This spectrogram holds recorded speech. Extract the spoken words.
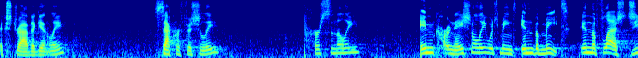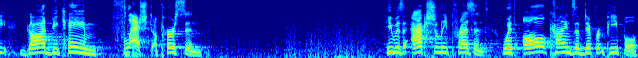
Extravagantly, sacrificially, personally, incarnationally, which means in the meat, in the flesh. God became fleshed, a person. He was actually present with all kinds of different people.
